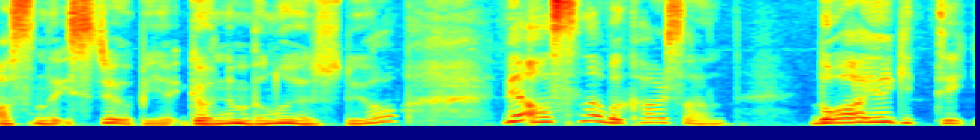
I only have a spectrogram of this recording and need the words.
aslında istiyor bir gönlüm bunu özlüyor ve aslına bakarsan doğaya gittik.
